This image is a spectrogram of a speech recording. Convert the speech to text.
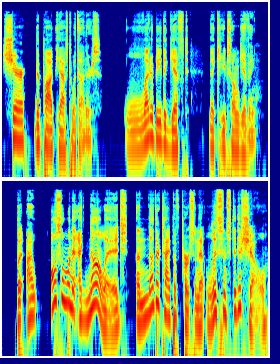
share the podcast with others. Let it be the gift that keeps on giving. But I also want to acknowledge another type of person that listens to the show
